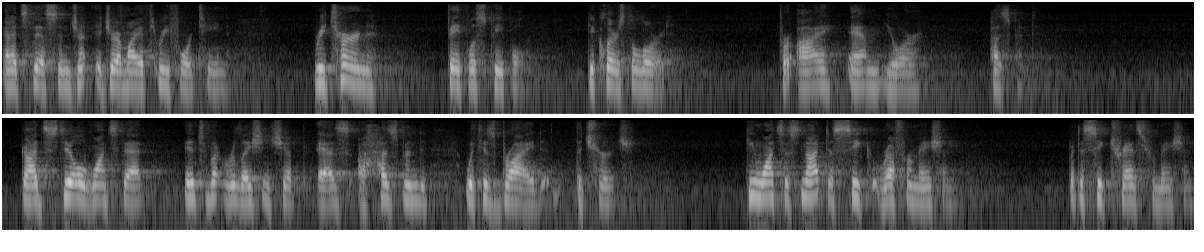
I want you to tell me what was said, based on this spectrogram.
And it's this in Jeremiah 3:14. Return, faithless people, declares the Lord, for I am your husband. God still wants that intimate relationship as a husband with his bride, the church. He wants us not to seek reformation, but to seek transformation.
